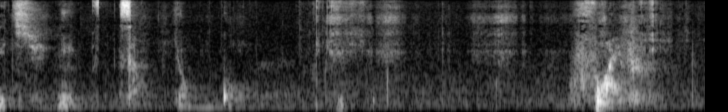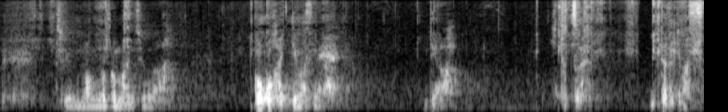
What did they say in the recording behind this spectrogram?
う一二三四五。five 十万石まんじゅうは5個入っていますね。では一ついただきます。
